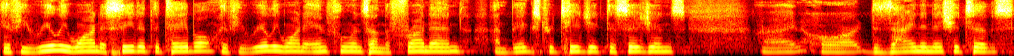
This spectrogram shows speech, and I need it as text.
If you really want a seat at the table, if you really want to influence on the front end on big strategic decisions, all right, or design initiatives,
